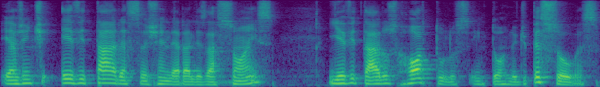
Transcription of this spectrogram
é a gente evitar essas generalizações e evitar os rótulos em torno de pessoas.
